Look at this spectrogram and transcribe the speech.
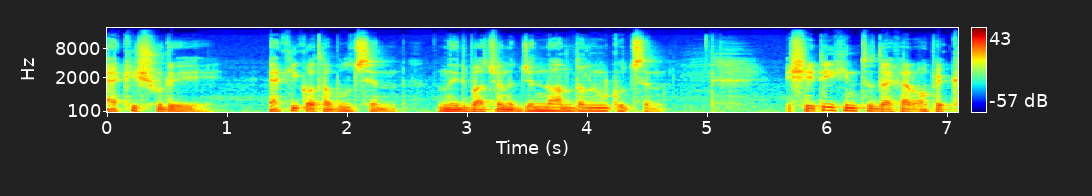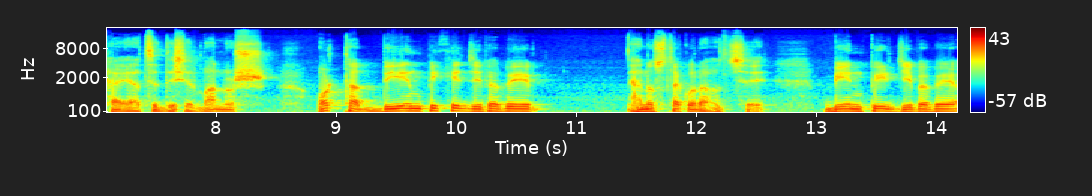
একই সুরে একই কথা বলছেন, নির্বাচনের জন্য আন্দোলন করছেন। সেটাই কিন্তু দেখার অপেক্ষায় আছে দেশের মানুষ। অর্থাৎ বিএনপিকে যেভাবে হেনস্থা করা হচ্ছে, বিএনপির যেভাবে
